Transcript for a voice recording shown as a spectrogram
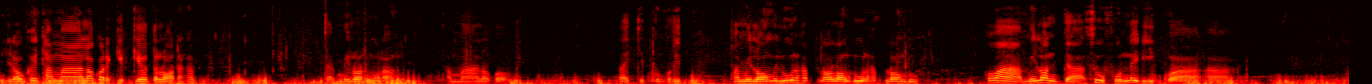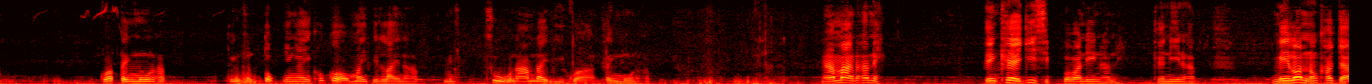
ที่เราเคยทำมาเราก็ได้เก็บเกี่ยวตลอดนะครับ จากเมลอนของเราทำมาเราก็ได้เก็บผลผลิตทำไม่ลองไม่รู้นะครับ เราลองดูนะครับลองดู เพราะว่าเมลอนจะสู้ฝนได้ดีกว่าอ่ากว่าแตงโมนะครับ ถึงฝนตกยังไงเขาก็ไม่เป็นไรนะครับมันสู้น้ำได้ดีกว่าแตงโมนะครับ งามมากนะครับนี่เพียงแค่ยี่สิบกว่าวันเองครับนี่แค่นี้นะครับ เมลอนของเขาจะ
